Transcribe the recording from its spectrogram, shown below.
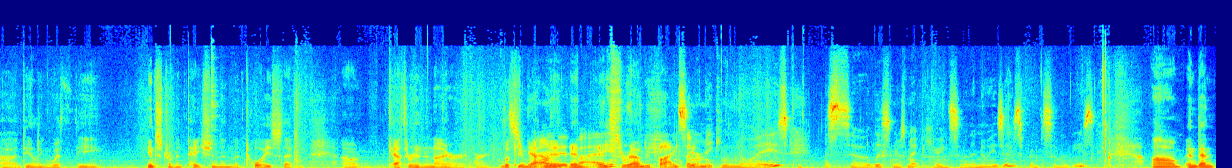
uh, dealing with the instrumentation and the toys that um, Catherine and I are, are looking at Surrounded and, and, and surrounded by. and some yeah. are making noise. So listeners might be hearing some of the noises from some of these. Um, and then,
